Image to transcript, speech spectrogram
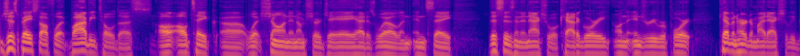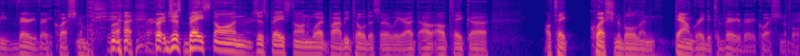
just based off what Bobby told us, I'll, I'll take uh, what Sean and I'm sure JA had as well, and and say this isn't an actual category on the injury report. Kevin Huerter might actually be very, very questionable, but just based on just based on what Bobby told us earlier. I, I'll, I'll take uh, I'll take questionable and downgrade it to very, very questionable.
